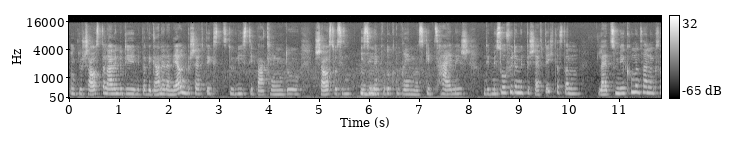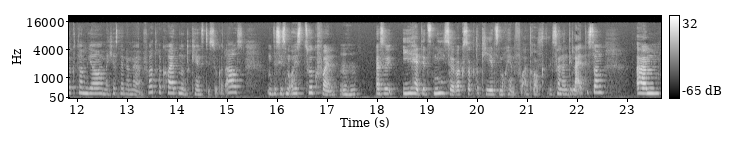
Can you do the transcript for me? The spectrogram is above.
Und du schaust dann auch, wenn du dich mit der veganen Ernährung beschäftigst, du liest die Backeln, du schaust, was ist, mhm. in den Produkten drin, was gibt es heimisch. Und ich habe mich so viel damit beschäftigt, dass dann Leute zu mir gekommen sind und gesagt haben, ja, möchtest du nicht einmal einen Vortrag halten und du kennst dich so gut aus. Und das ist mir alles zugefallen. Mhm. Also ich hätte jetzt nie selber gesagt, okay, jetzt mache ich einen Vortrag, sondern die Leute sagen, ähm,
